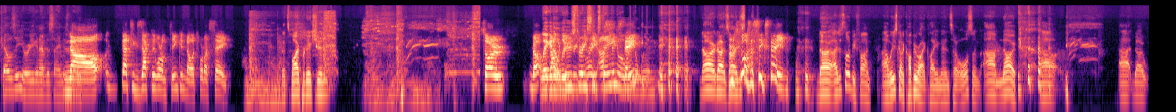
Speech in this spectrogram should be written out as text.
Kelsey, or are you going to have the same as me? No, that's exactly what I'm thinking, though. It's what I see. That's my prediction. So, no, We're going to lose victory 3 three, 16 us or we're going to win? No, no, sorry. Who Just, scores a 16? no, I just thought it'd be fun. Uh, we just got a copyright claim, man. So awesome. Um, no, uh, uh, no.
